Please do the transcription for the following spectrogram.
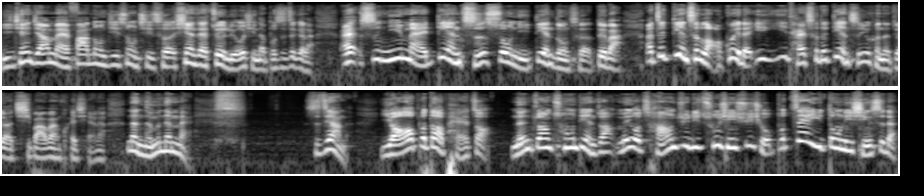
以前讲买发动机送汽车，现在最流行的不是这个了，哎，是你买电池送你电动车，对吧？啊，这电池老贵的，一一台车的电池有可能就要七八万块钱了，那能不能买？是这样的，摇不到牌照，能装充电桩，没有长距离出行需求，不在意动力形式的，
